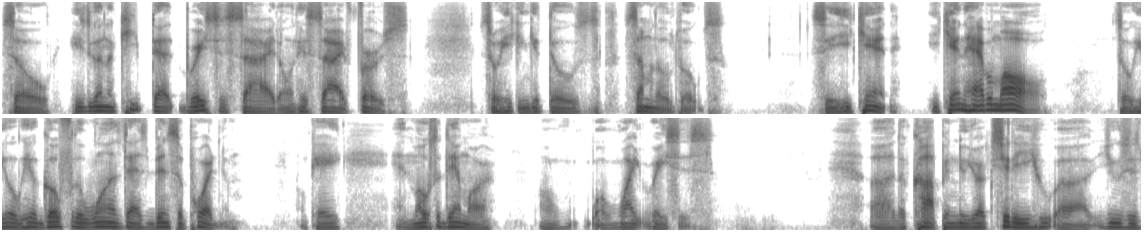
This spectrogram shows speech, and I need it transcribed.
So he's going to keep that racist side on his side first so he can get those some of those votes. See, he can't he can't have them all. So he'll he'll go for the ones that's been supporting him. Okay? And most of them are or, or white races. Uh, the cop in New York City who uh, uses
